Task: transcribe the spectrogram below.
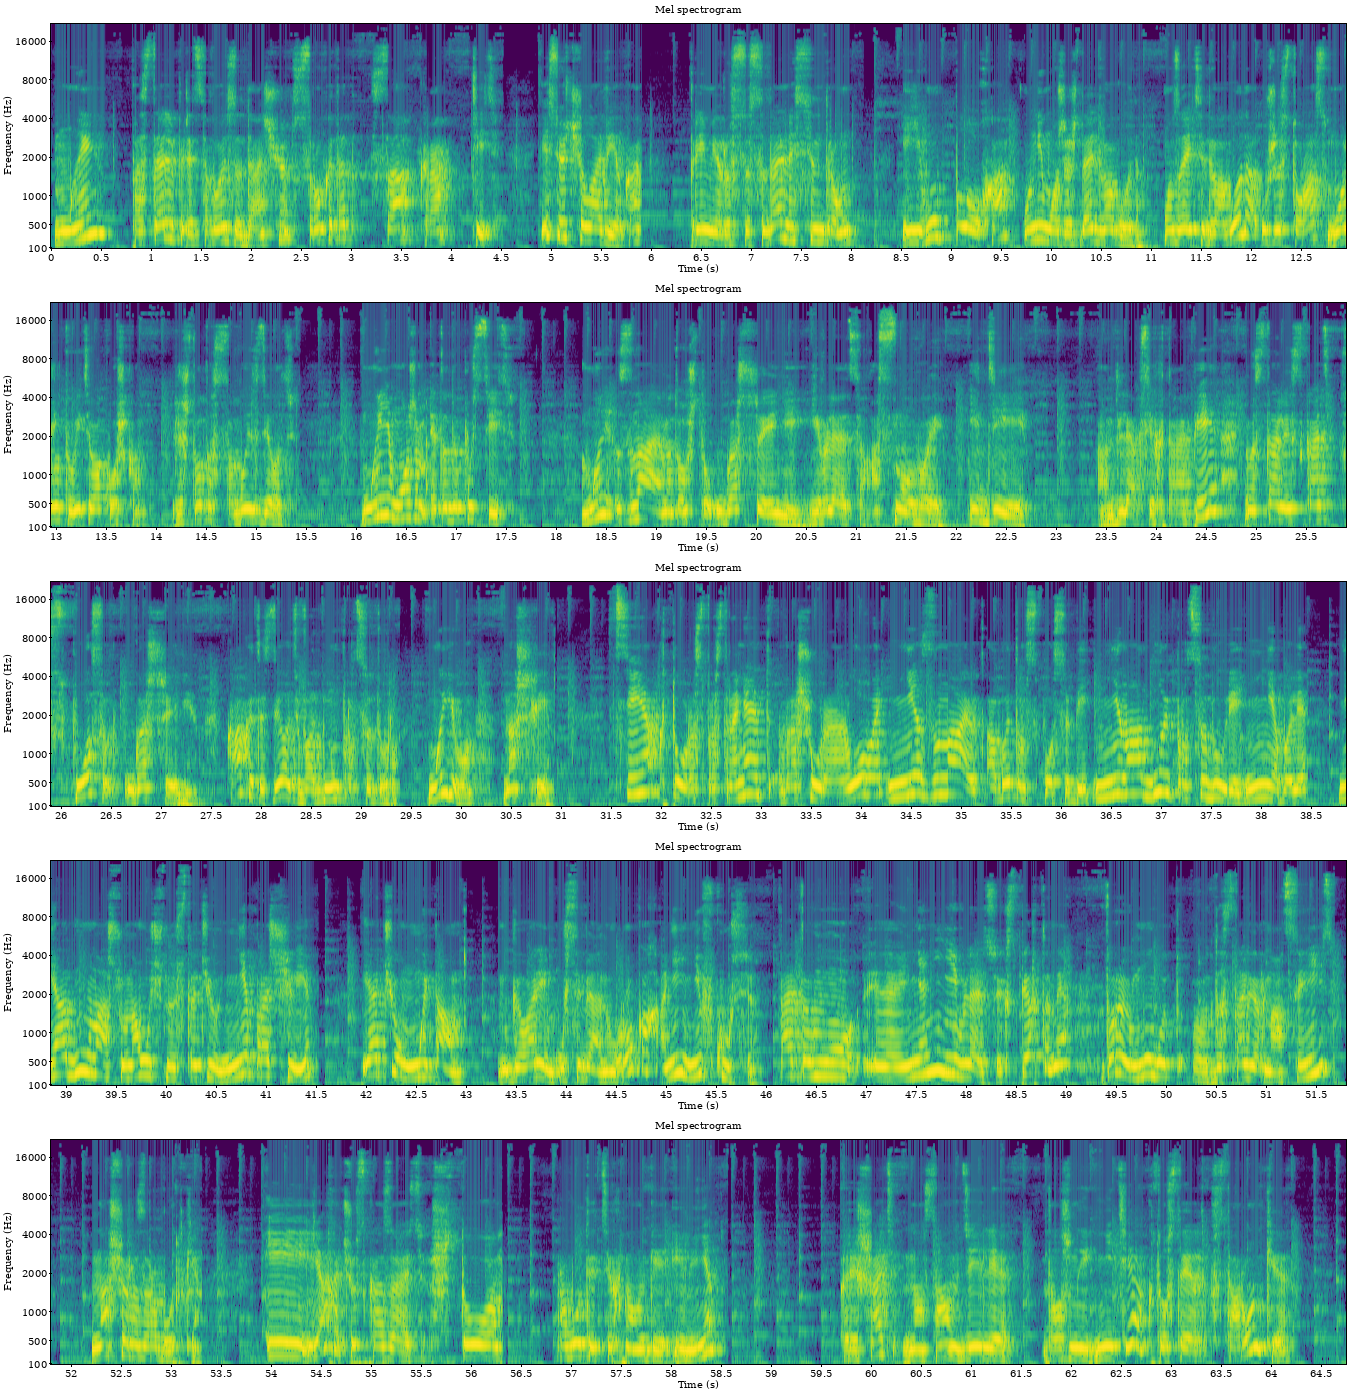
Мы поставили перед собой задачу срок этот сократить. Если у человека, к примеру, суицидальный синдром, и ему плохо, он не может ждать два года. Он за эти два года уже сто раз может выйти в окошко или что-то с собой сделать. Мы не можем это допустить. Мы знаем о том, что угошение является основой идеи а, для психотерапии, и мы стали искать способ угошения. Как это сделать в одну процедуру? Мы его нашли. Те, кто распространяет брошюры Орлова, не знают об этом способе. Ни на одной процедуре не были, ни одну нашу научную статью не прочли. И о чем мы там говорим у себя на уроках, они не в курсе. Поэтому э, они не являются экспертами, которые могут э, достоверно оценить наши разработки. И я хочу сказать, что работает технология или нет, решать на самом деле должны не те, кто стоят в сторонке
